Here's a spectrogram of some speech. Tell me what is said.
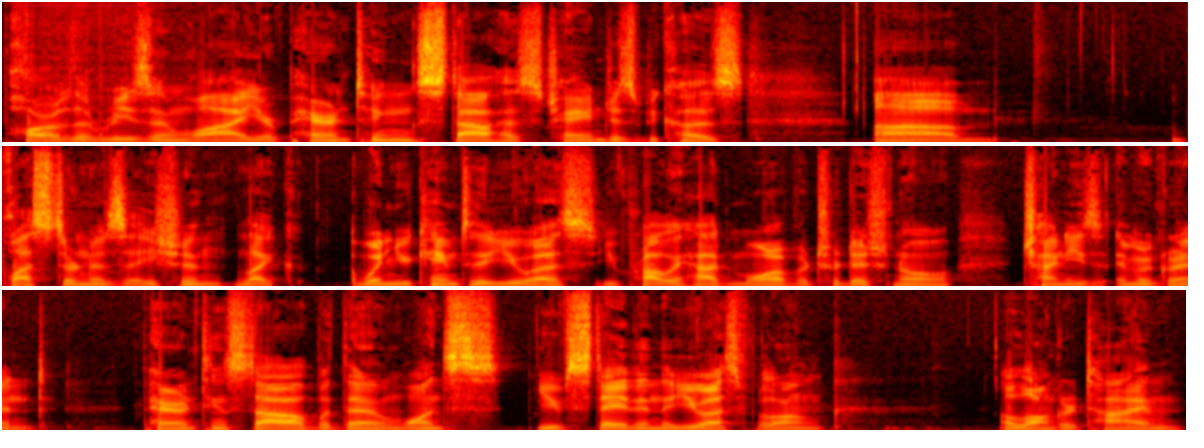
part of the reason why your parenting style has changed is because um, westernization? Like when you came to the U.S., you probably had more of a traditional Chinese immigrant parenting style, but then once you've stayed in the U.S. for long, a longer time,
